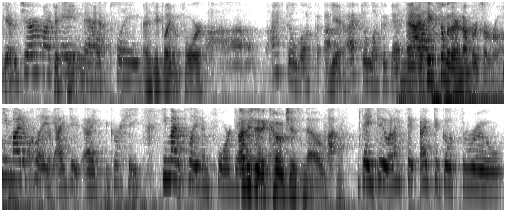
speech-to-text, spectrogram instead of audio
Yeah, get but Jeremiah 15 Payton now has snaps. played. Has he played him four? Uh, I have to look. Uh, Yeah. I have to look again. He And I think some of their numbers are wrong. he might have played. there. I do. I agree. He might have played in four games. Obviously, the coaches know. I, they do, and I have to. I have to go through.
